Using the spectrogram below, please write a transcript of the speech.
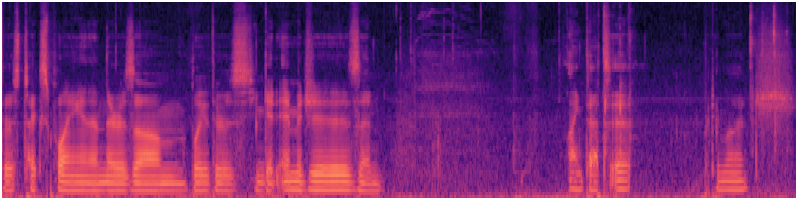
there's text plain, and there's um, I believe there's you can get images and like that's it, pretty much.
